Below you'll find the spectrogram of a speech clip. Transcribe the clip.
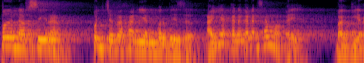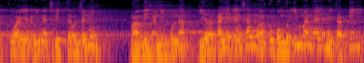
Penafsiran pencerahan yang berbeza. Ayat kadang-kadang sama. Eh bagi aku ayat ni nak cerita macam ni. Mari ni pula. Ya ayat yang sama. Aku pun beriman ayat ni. Tapi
